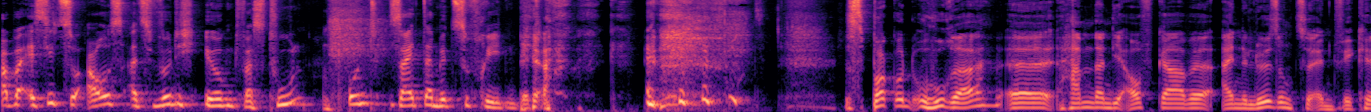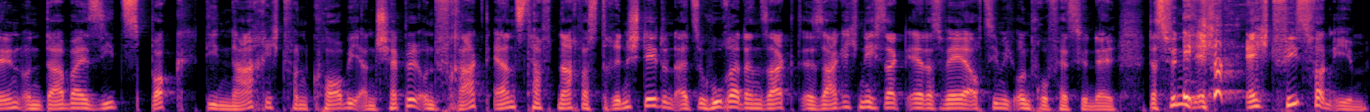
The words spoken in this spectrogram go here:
aber es sieht so aus, als würde ich irgendwas tun und seid damit zufrieden, bitte. Ja. Spock und Uhura äh, haben dann die Aufgabe, eine Lösung zu entwickeln und dabei sieht Spock die Nachricht von Corby an Chapel und fragt ernsthaft nach, was drinsteht und als Uhura dann sagt, äh, sag ich nicht, sagt er, das wäre ja auch ziemlich unprofessionell. Das finde ich echt, echt fies von ihm.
